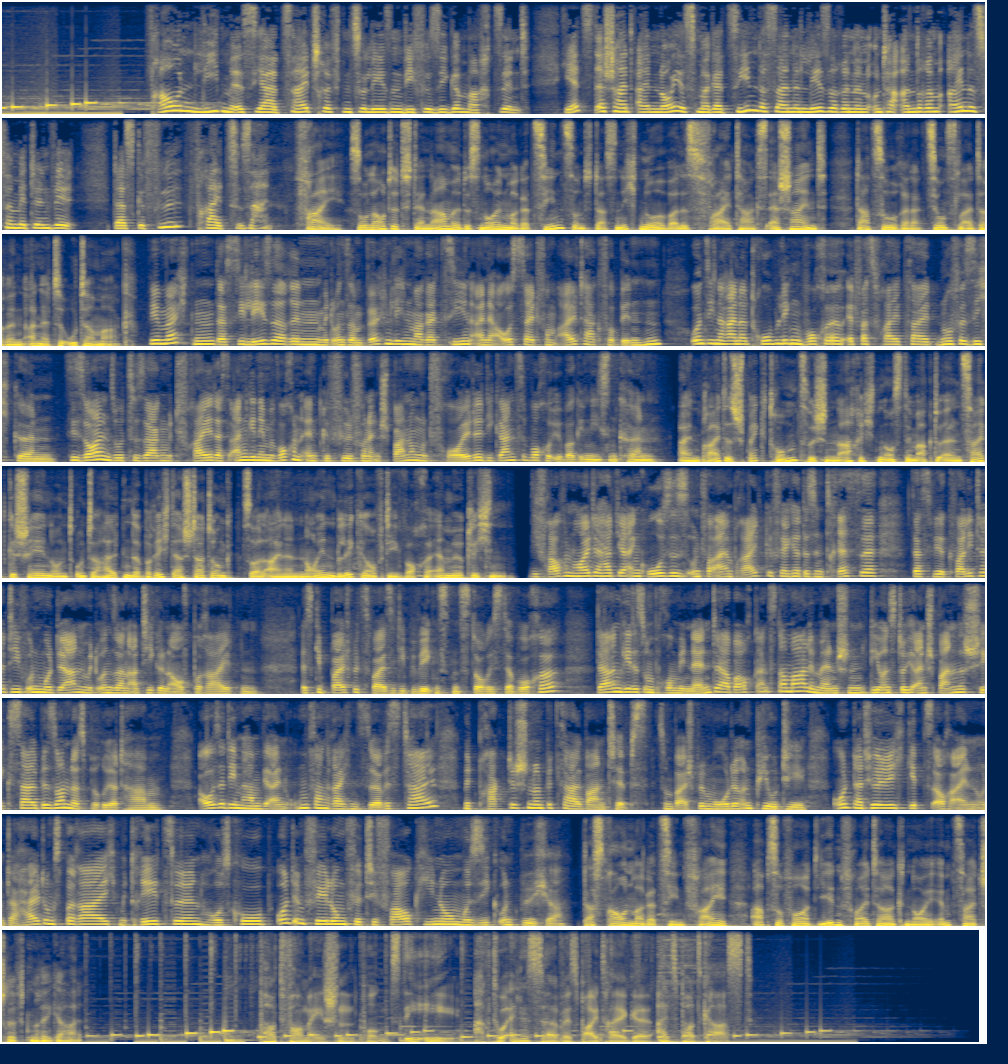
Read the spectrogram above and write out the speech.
Frauen lieben es ja, Zeitschriften zu lesen, die für sie gemacht sind. Jetzt erscheint ein neues Magazin, das seinen Leserinnen unter anderem eines vermitteln will, das Gefühl, frei zu sein. Frei, so lautet der Name des neuen Magazins und das nicht nur, weil es freitags erscheint. Dazu Redaktionsleiterin Annette Utermark. Wir möchten, dass die Leserinnen mit unserem wöchentlichen Magazin eine Auszeit vom Alltag verbinden und sich nach einer trubeligen Woche etwas Freizeit nur für sich gönnen. Sie sollen sozusagen mit Frei das angenehme Wochenendgefühl von Entspannung und Freude die ganze Woche über genießen können. Ein breites Spektrum zwischen Nachrichten aus dem aktuellen Zeitgeschehen und unterhaltender Berichterstattung soll einen neuen Blick auf die Woche ermöglichen. Die Frau von heute hat ja ein großes und vor allem breit gefächertes Interesse, dass wir qualitativ und modern mit unseren Artikeln aufbereiten. Es gibt beispielsweise die bewegendsten Stories der Woche. Darin geht es um prominente, aber auch ganz normale Menschen, die uns durch ein spannendes Schicksal besonders berührt haben. Außerdem haben wir einen umfangreichen Serviceteil mit praktischen und bezahlbaren Tipps, zum Beispiel Mode und Beauty. Und natürlich gibt's auch einen Unterhaltungsbereich mit Rätseln, Horoskop und Empfehlungen für TV, Kino, Musik und Bücher. Das Frauenmagazin Frei, ab sofort jeden Freitag neu im Zeitschriftenregal. Podformation.de Aktuelle Servicebeiträge als Podcast.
